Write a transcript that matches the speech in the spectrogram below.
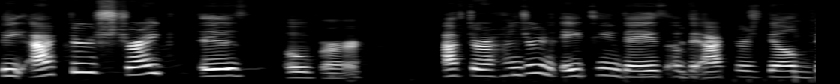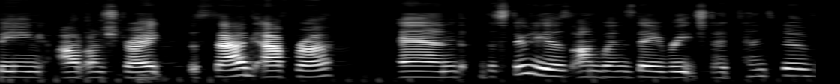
The actors' strike is over. After 118 days of the Actors Guild being out on strike, the SAG AFTRA and the studios on Wednesday reached a tentative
